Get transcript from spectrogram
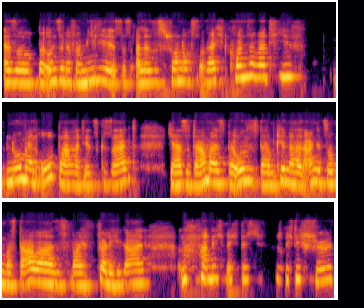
Also bei uns in der Familie ist das alles schon noch recht konservativ. Nur mein Opa hat jetzt gesagt, ja, also damals bei uns, da haben Kinder halt angezogen, was da war, das war völlig egal. Und das fand ich richtig, richtig schön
